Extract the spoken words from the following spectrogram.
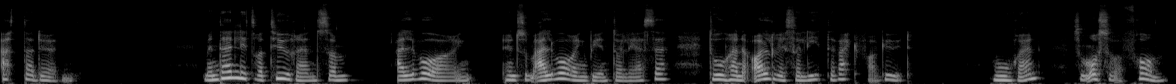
etter døden. Men den litteraturen som hun som elleveåring begynte å lese, dro henne aldri så lite vekk fra Gud. Moren, som også var from,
